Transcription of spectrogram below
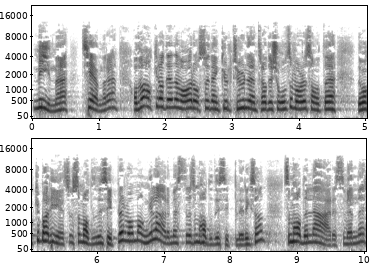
mine tjenere. Og Det var akkurat det det var også i den kulturen i den tradisjonen. så var Det sånn at det, det var ikke bare Jesus som hadde disipler, det var mange læremestere som hadde disipler. ikke sant? Som hadde læresvenner.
